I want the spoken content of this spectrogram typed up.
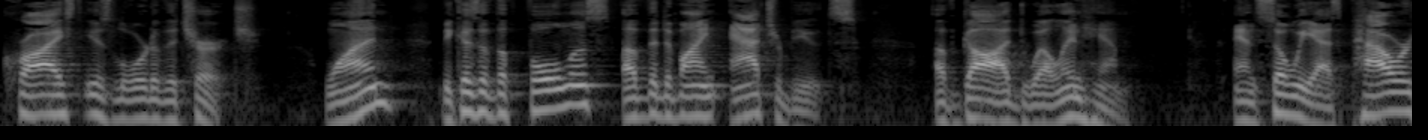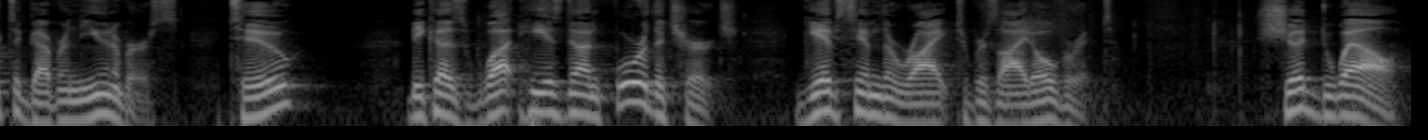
Christ is Lord of the church. One, because of the fullness of the divine attributes of God dwell in him. And so he has power to govern the universe. Two, because what he has done for the church gives him the right to preside over it. Should dwell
